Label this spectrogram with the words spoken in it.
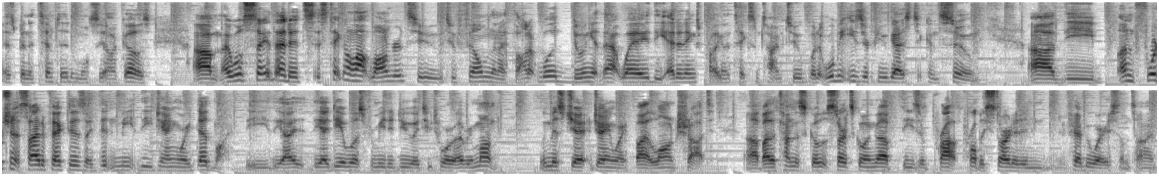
has been attempted, and we'll see how it goes. Um, I will say that it's it's taken a lot longer to to film than I thought it would. Doing it that way, the editing's probably going to take some time too, but it will be easier for you guys to consume. Uh, the unfortunate side effect is I didn't meet the January deadline. The, the, the idea was for me to do a tutorial every month. We missed January by a long shot. Uh, by the time this go starts going up, these are pro probably started in February sometime.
